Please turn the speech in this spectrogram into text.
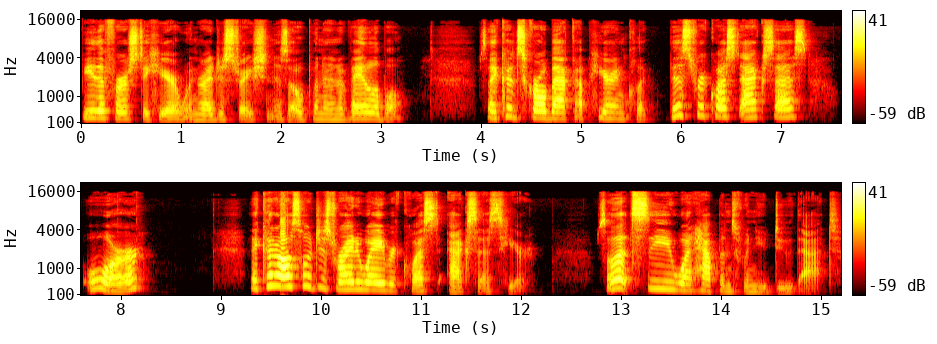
be the first to hear when registration is open and available. So I could scroll back up here and click this request access, or they could also just right away request access here. So let's see what happens when you do that.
